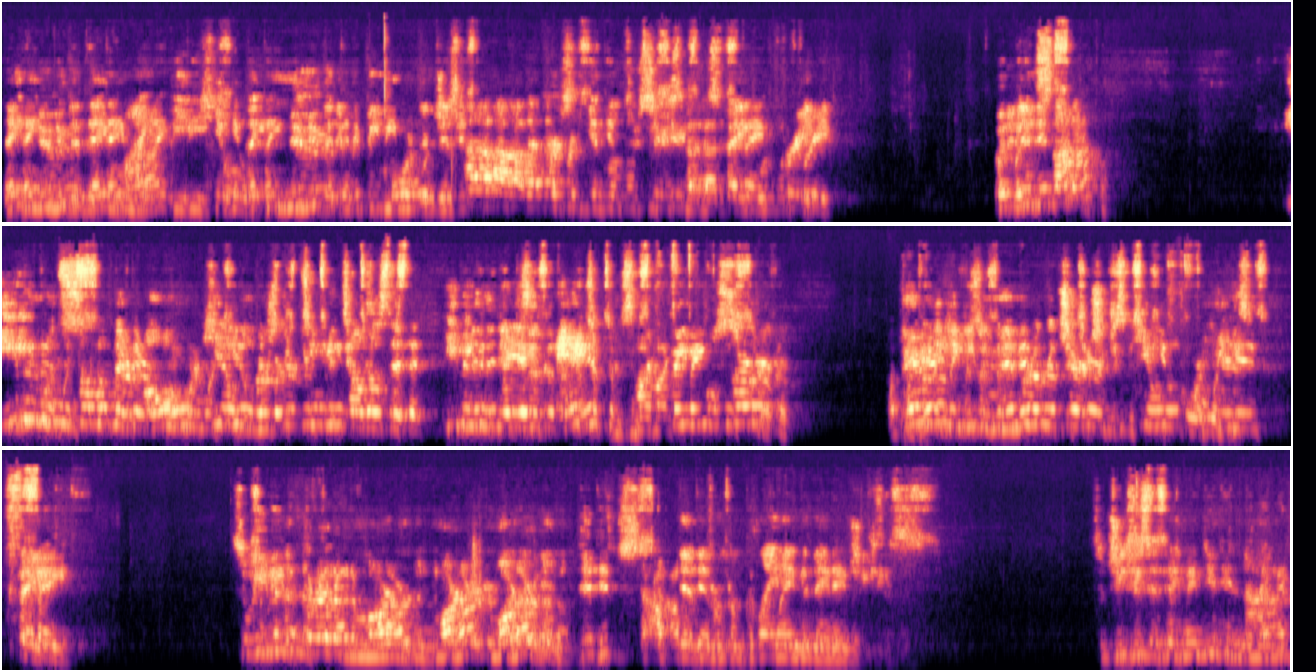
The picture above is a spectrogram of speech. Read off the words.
They knew that they might be killed. They knew that it would be more than just, ah, that person's getting a little too serious about his faith, we're free. But it didn't stop them. Even when some of their own were killed, verse 13 tells us that even in the days of Antipas, my faithful servant, apparently he was a member of the church and was killed for his faith. So even the threat of martyrdom, martyrdom didn't stop them from proclaiming the name of Jesus. So Jesus says, maybe you deny your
